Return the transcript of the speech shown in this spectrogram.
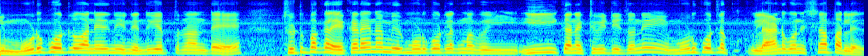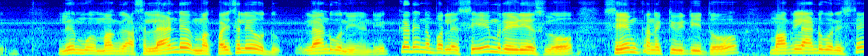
ఈ మూడు కోట్లు అనేది నేను ఎందుకు చెప్తున్నా అంటే చుట్టుపక్కల ఎక్కడైనా మీరు మూడు కోట్లకు మాకు ఈ ఈ కనెక్టివిటీతోని మూడు కోట్ల ల్యాండ్ కొనిచ్చినా పర్లేదు. లేదు మాకు అసలు ల్యాండే మాకు పైసలే వద్దు. ల్యాండ్ కొనియండి. ఎక్కడైనా పర్లేదు సేమ్ రేడియస్లో సేమ్ కనెక్టివిటీతో మాకు ల్యాండ్ కొనిస్తే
